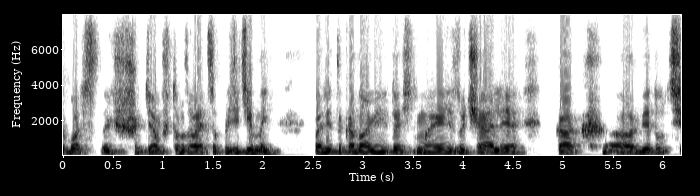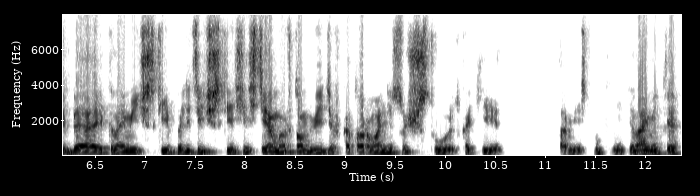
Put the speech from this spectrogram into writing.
больше тем, что называется позитивной политэкономией, то есть мы изучали, как а, ведут себя экономические и политические системы в том виде, в котором они существуют, какие там есть внутренние динамики,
